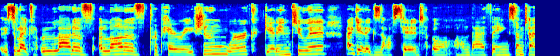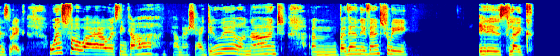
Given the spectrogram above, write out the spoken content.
It's like a lot of a lot of preparation work get into it. I get exhausted on, on that thing. Sometimes, like once for a while, I always think, ah, how much should I do it or not? Um, but then eventually, it is like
